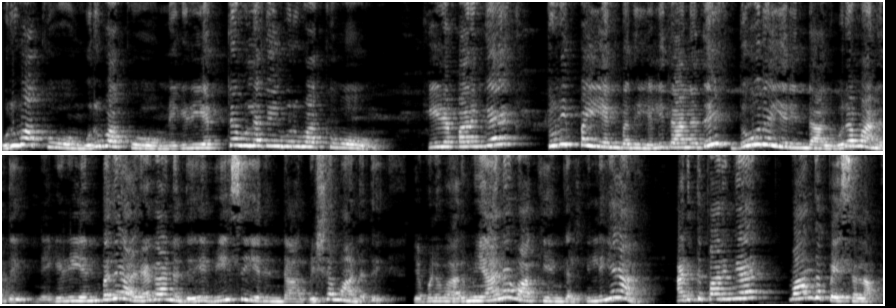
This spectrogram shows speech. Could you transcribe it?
உருவாக்குவோம் உருவாக்குவோம் நெகிழியற்ற உலகை உருவாக்குவோம். கீழே பாருங்க துணிப்பை என்பது எளிதானது தூர எரிந்தால் உரமானது நெகிழி என்பது அழகானது வீசி எரிந்தால் விஷமானது. எவ்வளவு அருமையான வாக்கியங்கள் இல்லையா? அடுத்து பாருங்க வாங்க பேசலாம்.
